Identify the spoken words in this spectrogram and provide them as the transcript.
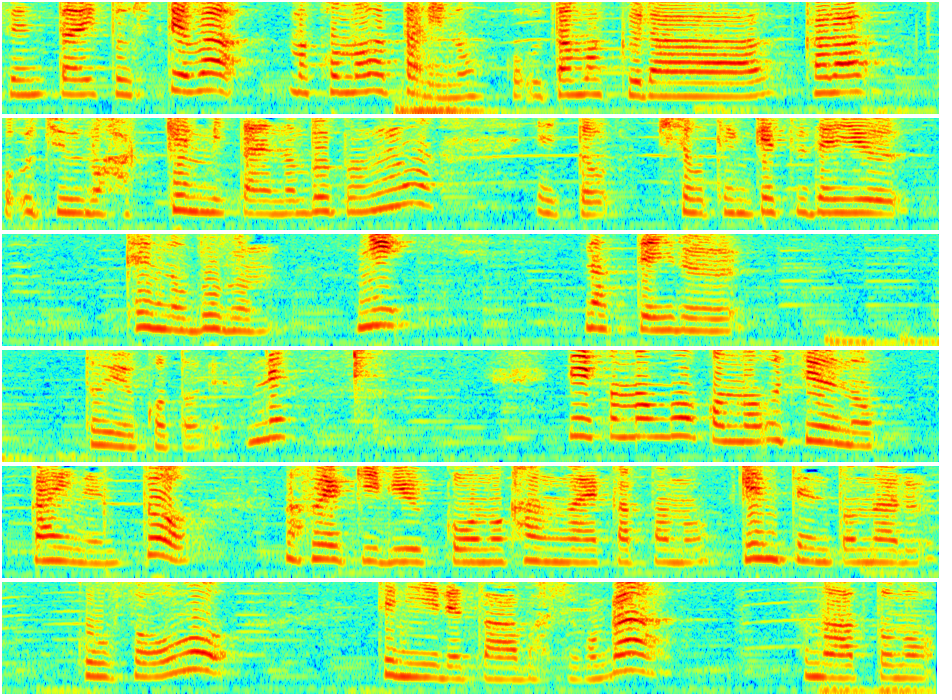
全体としてはまあ、この辺りの歌枕から宇宙の発見みたいな部分が、えっと、気象転結でいう天の部分になっているということですね。で、その後、この宇宙の概念と、まあ、不益流行の考え方の原点となる構想を手に入れた場所が、その後の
